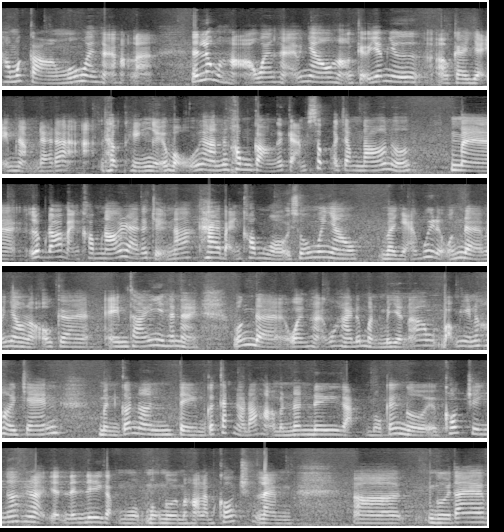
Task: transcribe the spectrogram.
không có còn muốn quan hệ hoặc là đến lúc mà họ quan hệ với nhau họ kiểu giống như ok vậy em nằm ra đó à, thực hiện nghĩa vụ với anh nó không còn cái cảm xúc ở trong đó nữa mà lúc đó bạn không nói ra cái chuyện đó hai bạn không ngồi xuống với nhau và giải quyết được vấn đề với nhau là ok em thấy như thế này. Vấn đề quan hệ của hai đứa mình bây giờ nó bỗng nhiên nó hơi chán. Mình có nên tìm cái cách nào đó hoặc mình nên đi gặp một cái người coaching á hay là đi gặp một, một người mà họ làm coach làm uh, người ta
